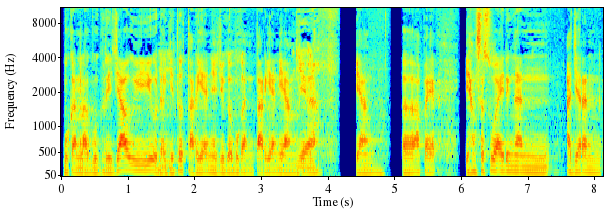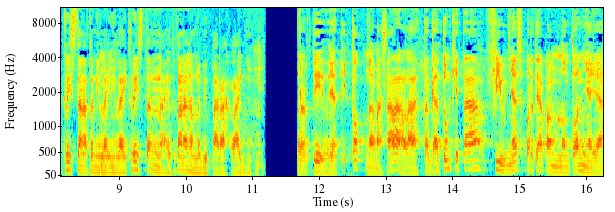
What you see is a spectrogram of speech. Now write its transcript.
bukan lagu gerejawi, udah mm. gitu tariannya juga bukan tarian yang yeah. yang uh, apa ya yang sesuai dengan ajaran Kristen atau nilai-nilai Kristen nah itu kan akan lebih parah lagi berarti gitu. ya TikTok nggak masalah lah tergantung kita view-nya seperti apa menontonnya ya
